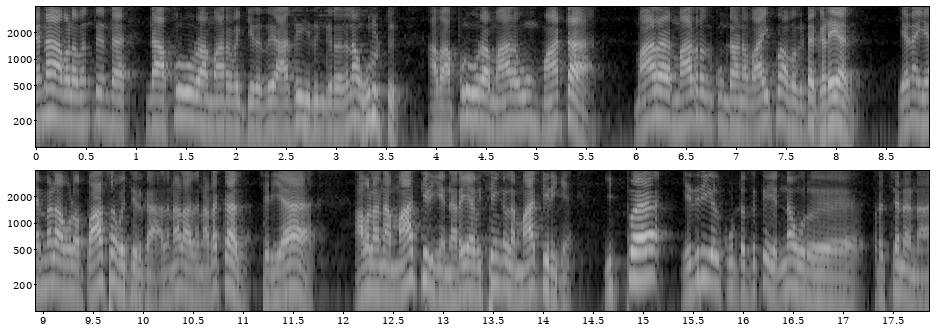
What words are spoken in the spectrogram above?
ஏன்னா அவளை வந்து இந்த இந்த அப்ரூவராக மாற வைக்கிறது அது இதுங்கிறதெல்லாம் உருட்டு. அவள் அப்ரூவராக மாறவும் மாட்டா. மாற மாறுறதுக்கு உண்டான வாய்ப்பு அவகிட்ட கிடையாது. ஏன்னா என் மேலே அவ்வளோ பாசம் வச்சுருக்கா. அதனால் அது நடக்காது. சரியா? அவளை நான் மாற்றிருக்கேன் நிறையா விஷயங்களை மாற்றிருக்கேன் இப்போ எதிரிகள் கூட்டத்துக்கு என்ன ஒரு பிரச்சனைனா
